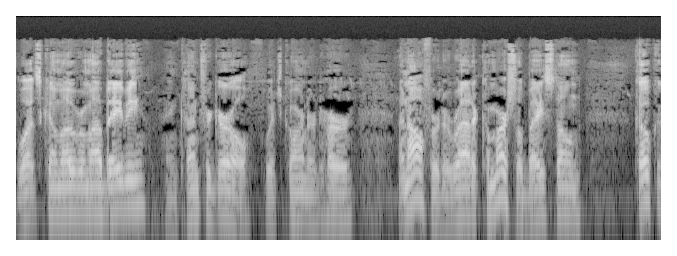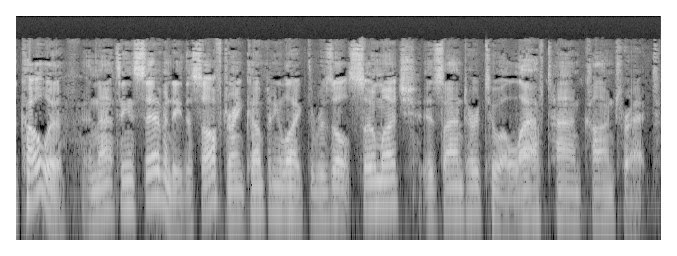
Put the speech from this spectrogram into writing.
What's Come Over My Baby and Country Girl, which garnered her an offer to write a commercial based on Coca Cola in 1970. The soft drink company liked the results so much it signed her to a lifetime contract.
